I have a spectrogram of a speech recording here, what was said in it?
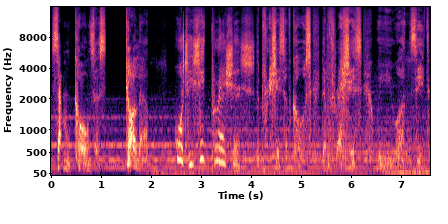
Something calls us Gollum. What is it, precious? The precious, of course. The precious. We want it.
